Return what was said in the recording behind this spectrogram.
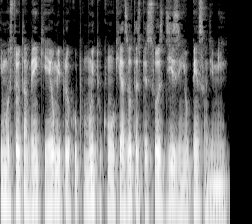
e mostrou também que eu me preocupo muito com o que as outras pessoas dizem ou pensam de mim.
